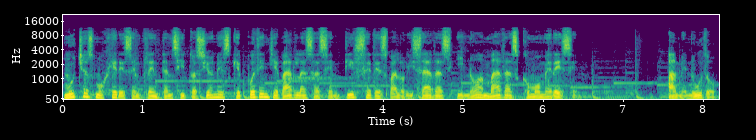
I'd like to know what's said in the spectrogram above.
muchas mujeres enfrentan situaciones que pueden llevarlas a sentirse desvalorizadas y no amadas como merecen. A menudo,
